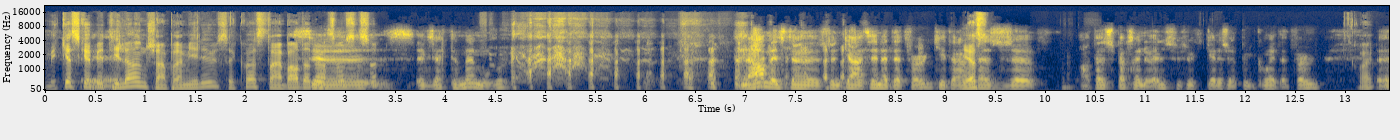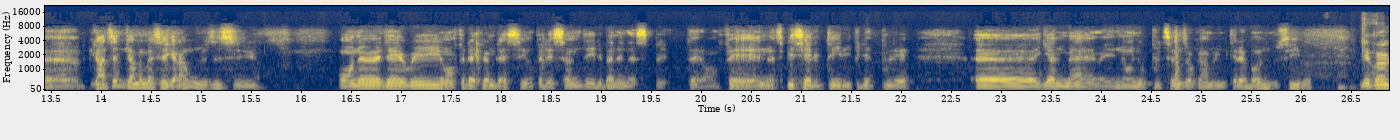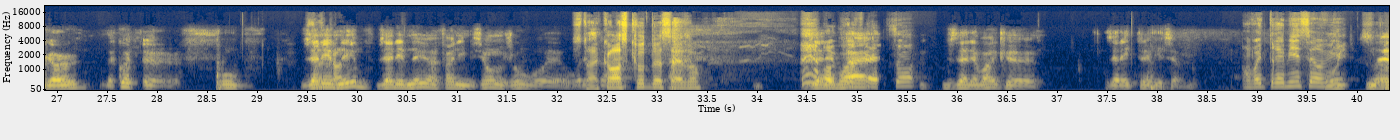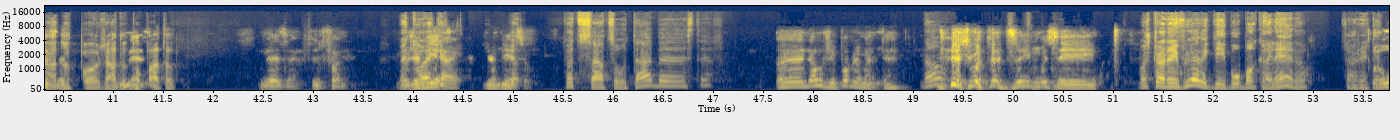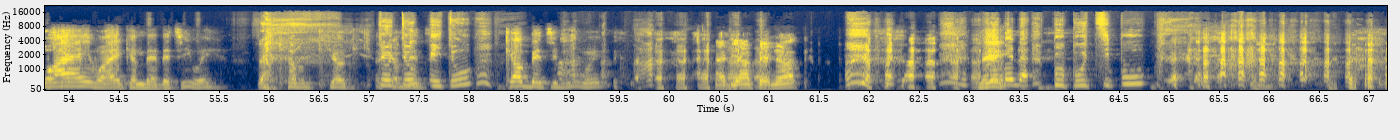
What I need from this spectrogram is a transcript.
Mais qu'est-ce que Euh, Betty Lunch en premier lieu? C'est quoi? C'est un bar de C'est, danseurs, c'est ça? Exactement, mon gars. non, mais c'est, un- c'est une cantine à Thetford qui est en, Yes. face, du- en face du Parc Saint-Noël, ceux ceux qui connaissent un peu le coin à Thetford. Ouais. Euh, cantine quand même assez grande. je veux dire, c'est- on a un dairy, on fait de la crème glacée, on fait des sundaes, des bananas split. On fait notre spécialité, les filets de poulet. Euh, également, mais nos, nos poutines sont quand même très bonnes aussi. là. Les burgers. Écoute, euh, faut- vous, allez venir, vous allez venir euh, faire une émission un jour. euh, au C'est un casse-croûte de saison. Vous allez, voir, vous allez voir que vous allez être très bien servi. On va être très bien servi? Oui, j'en doute pas, j'en doute mais- pas, pas tout. Mais c'est le fun. Mais j'aime bien, quand- bien ça. toi, tu sers-tu aux tables, euh, Steph? Euh, non, j'ai pas vraiment le temps. Non? je vais te le dire, moi, c'est. Moi, je t'aurais vu avec des beaux bas collants, là. Ça aurait été beau. Ouais, ouais, comme ben, Betty, oui. Comme, comme, Tout, comme, tout, Betty, pis tout. comme Betty Boo, oui. Habillé en pénote. Mais poupou tipou.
